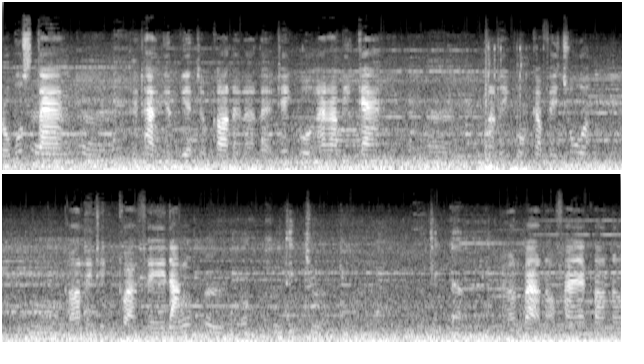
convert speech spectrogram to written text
robusta. Ờ, ờ, cái thằng nhân viên chỗ con này nó lại thích uống arabica. Ờ. nó thích uống cà phê chua. Con thì thích cà phê đắng. Ừ, không thích chua. Thích đắng. Con bảo nó pha cho con thôi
